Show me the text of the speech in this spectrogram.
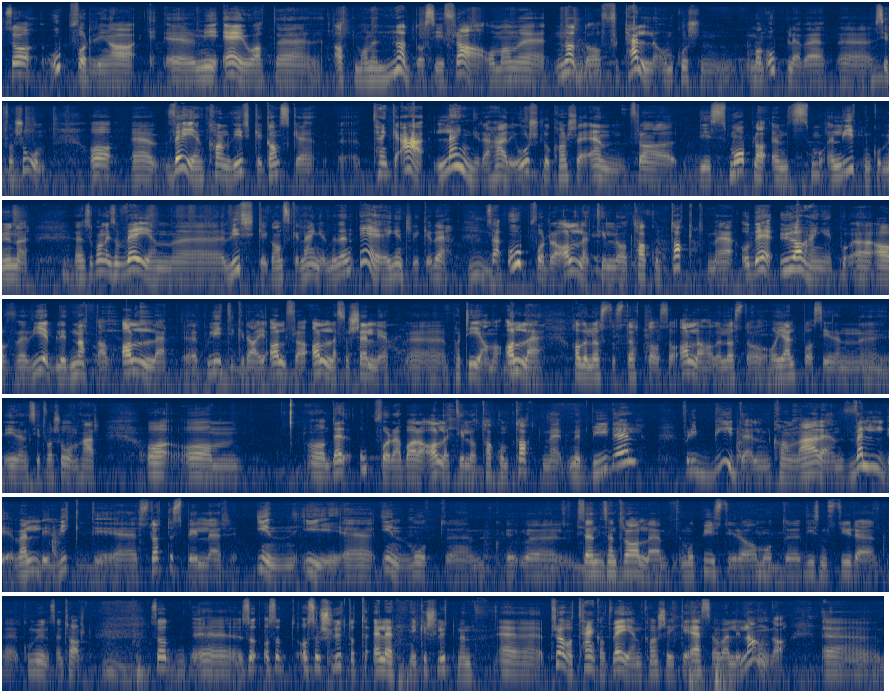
Så oppfordringa eh, mi er jo at, eh, at, man er nødt til å si fra, og man er nødt til å fortelle om hvordan man opplever eh, situasjonen. Og eh, veien kan virke ganske, eh, tenker jeg, lengre her i Oslo kanskje enn fra en, små, en, liten kommune. Eh, så kan liksom veien virke ganske lenger, men den er egentlig ikke det. Så jeg oppfordrer alle til å ta kontakt med, og det er uavhengig av Vi er blitt møtt av alle politikere all, fra alle forskjellige eh, partiene, og alle hadde lyst til å støtte oss, og alle hadde lyst til å, hjelpe oss i den, eh, i den situasjonen her. Og, og, og det oppfordrer jeg bare alle til å ta kontakt med, med bydel fordi bydelen kan være en veldig, veldig viktig eh, støttespiller inn, i, eh, inn mot eh, sentrale, mot bystyret og mot de som styrer kommunen sentralt. Så, så også, også slutt å, eller ikke slutt, men prøv å tenke at veien kanskje ikke er så veldig lang, da.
